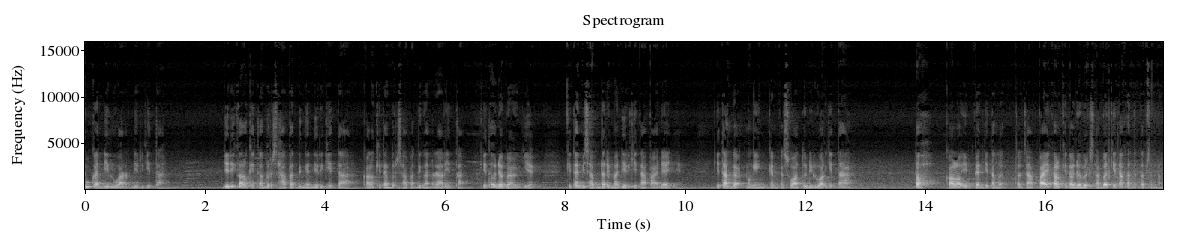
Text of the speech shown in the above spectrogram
Bukan di luar diri kita. Jadi kalau kita bersahabat dengan diri kita kalau kita bersahabat dengan realita kita udah bahagia. Kita bisa menerima diri kita apa adanya kita nggak menginginkan sesuatu di luar kita. Toh kalau impian kita nggak tercapai kalau kita udah bersahabat kita akan tetap senang.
